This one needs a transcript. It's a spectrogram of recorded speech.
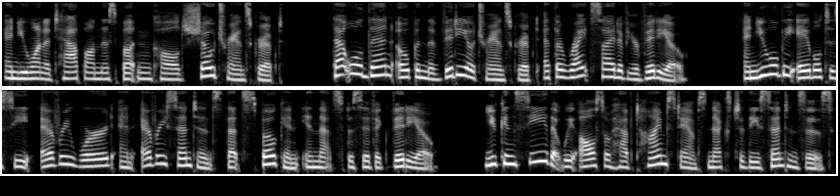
and you want to tap on this button called Show Transcript. That will then open the video transcript at the right side of your video, and you will be able to see every word and every sentence that's spoken in that specific video. You can see that we also have timestamps next to these sentences,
